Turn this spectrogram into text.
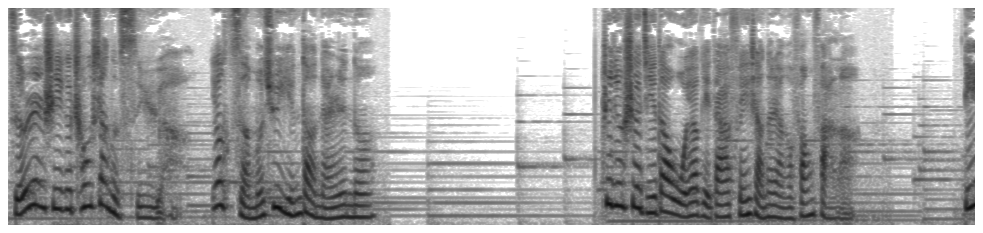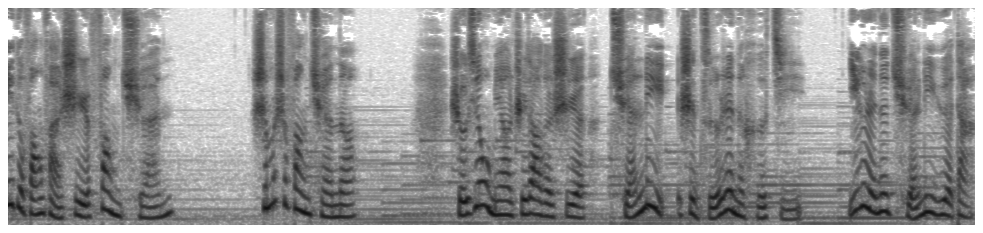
责任是一个抽象的词语啊，要怎么去引导男人呢？这就涉及到我要给大家分享的两个方法了。第一个方法是放权。什么是放权呢？首先，我们要知道的是，权力是责任的合集。一个人的权力越大，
